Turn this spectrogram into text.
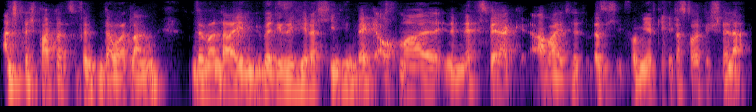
Ansprechpartner zu finden, dauert lang. Und wenn man da eben über diese Hierarchien hinweg auch mal in einem Netzwerk arbeitet oder sich informiert, geht das deutlich schneller.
